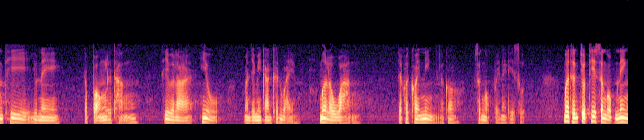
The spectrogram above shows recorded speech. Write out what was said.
ำที่อยู่ในกระป๋องหรือถังที่เวลาหิ้ว มันจะมีการเคลื่อนไหว เมื่อเราวาง จะค่อยๆนิ่งแล้วก็สงบไปในที่สุด เมื่อถึงจุดที่สงบนิ่ง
